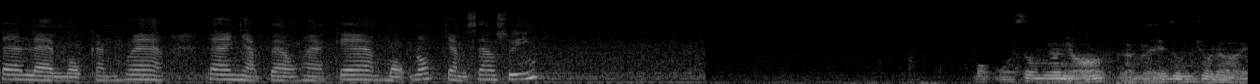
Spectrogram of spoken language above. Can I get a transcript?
ta làm một cành hoa, ta nhập vào hòa ca, một nốt trầm sao xuyến. Một mùa xuân nho nhỏ, lặng lẽ rung cho đời,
